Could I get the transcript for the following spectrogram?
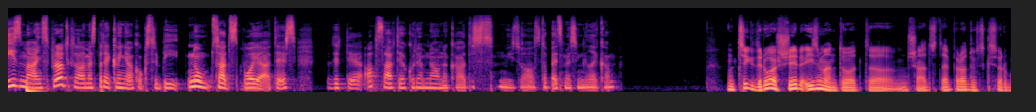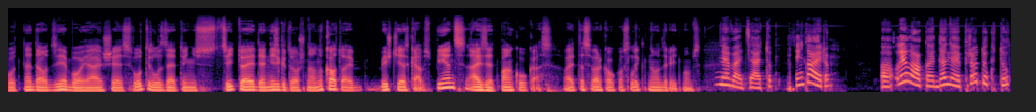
Izmaiņas produktā, lai mēs pateiktu, ka viņā kaut kas ir bijis, nu, sācis bojāties. Tad ir tie apslēptie, kuriem nav nekādas vizuālas, tāpēc mēs viņu liekam. Nu, cik droši ir izmantot uh, šādus produktus, kas varbūt nedaudz iebojājušies, utilizēt viņus citu ēdienu izgatavošanā? Nu, kaut vai bišķi ieskāps piens, aiziet pankūkās. Vai tas var kaut ko sliktu nodarīt mums? Nevajadzētu. Zin, kā ir? Uh, lielākajai daļai produktu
